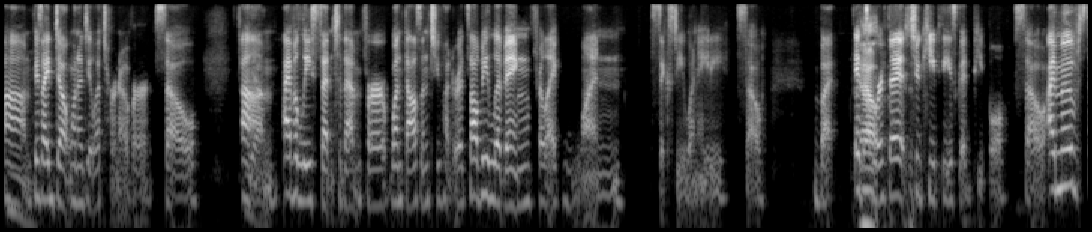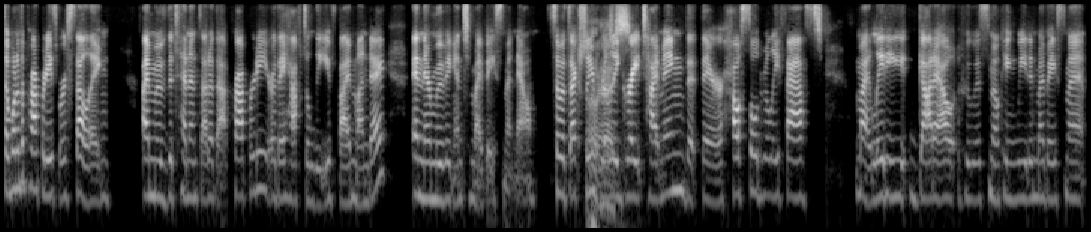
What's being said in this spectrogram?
um, mm. because I don't want to deal with turnover. So um, yeah. I have a lease sent to them for 1,200. So I'll be living for like 160, 180. So, but it's now, worth it to keep these good people. So I moved. So one of the properties we're selling, I moved the tenants out of that property or they have to leave by Monday and they're moving into my basement now. So it's actually oh, really nice. great timing that their house sold really fast my lady got out who was smoking weed in my basement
